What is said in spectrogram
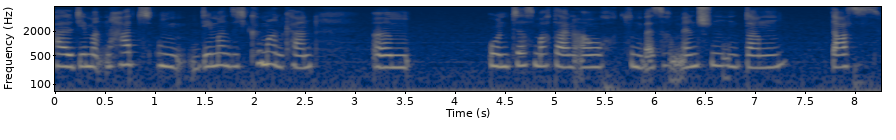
halt jemanden hat, um den man sich kümmern kann. Ähm, und das macht dann auch zum besseren Menschen und dann das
